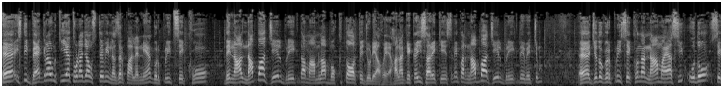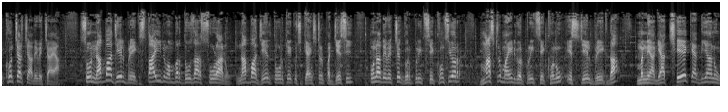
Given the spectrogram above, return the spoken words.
ਇਹ ਇਸ ਦੀ ਬੈਕਗ੍ਰਾਉਂਡ ਕੀ ਹੈ? ਥੋੜਾ ਜਿਹਾ ਉਸ ਤੇ ਵੀ ਨਜ਼ਰ ਪਾ ਲੈਂਦੇ ਆ ਗੁਰਪ੍ਰੀਤ ਸੇਖੋਂ ਦੇ ਨਾਲ ਨਾਭਾ ਜੇਲ੍ਹ ਬ੍ਰੇਕ ਦਾ ਮਾਮਲਾ ਮੁੱਖ ਤੌਰ ਤੇ ਜੁੜਿਆ ਹੋਇਆ ਹਾਲਾਂਕਿ ਕਈ ਸਾਰੇ ਕੇਸ ਨੇ, ਪਰ ਨਾਭਾ ਜੇਲ੍ਹ ਬ੍ਰੇਕ ਦੇ ਵਿੱਚ ਜਦੋਂ ਗੁਰਪ੍ਰੀਤ ਸੇਖੋਂ ਦਾ ਨਾਮ ਆਇਆ ਸੀ, ਉਦੋਂ ਸੇਖੋਂ ਚਰਚਾ ਦੇ ਵਿੱਚ ਆਇਆ। ਸੋ ਨਾਭਾ ਜੇਲ੍ਹ ਬ੍ਰੇਕ 27 ਨਵੰਬਰ 2016 ਨੂੰ ਨਾਭਾ ਜੇਲ੍ਹ ਤੋੜ ਕੇ ਕੁਝ ਗੈਂਗਸਟਰ ਭੱਜੇ ਸੀ। ਉਹਨਾਂ ਦੇ ਵਿੱਚ ਗੁਰਪ੍ਰੀਤ ਸੇਖੋਂ ਸੀ ਔਰ ਮਾਸਟਰਮਾਈਂਡ ਗੁਰਪ੍ਰੀਤ ਸੇਖੋਂ ਨੂੰ ਇਸ ਜੇਲ੍ਹ ਬ੍ਰੇਕ ਦਾ ਮੰਨਿਆ ਗਿਆ। 6 ਕੈਦੀਆਂ ਨੂੰ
